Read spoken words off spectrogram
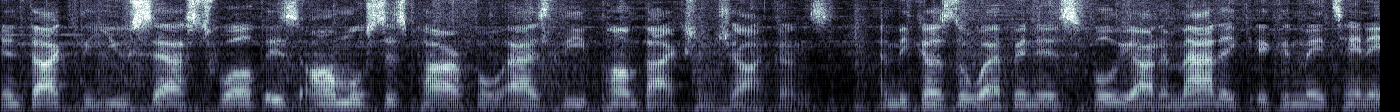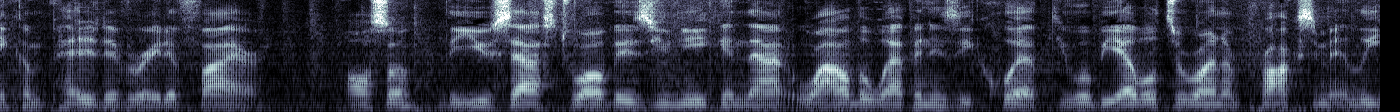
In fact, the USAS 12 is almost as powerful as the pump action shotguns, and because the weapon is fully automatic, it can maintain a competitive rate of fire. Also, the USAS 12 is unique in that while the weapon is equipped, you will be able to run approximately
